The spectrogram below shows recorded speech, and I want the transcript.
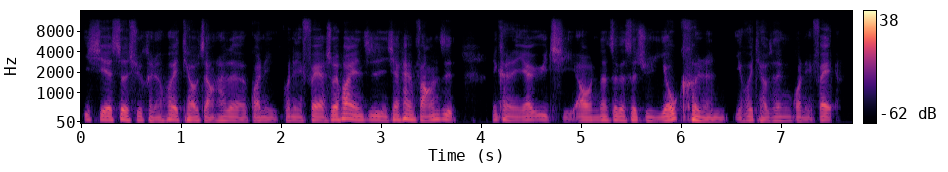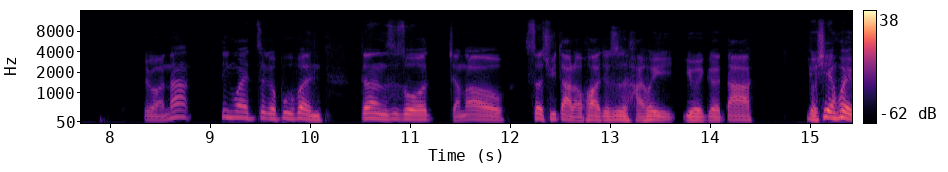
一些社区可能会调涨它的管理管理费啊。所以换言之，你现在看房子，你可能也要预期哦，那这个社区有可能也会调整管理费。对吧？那另外这个部分当然是说，讲到社区大的话，就是还会有一个大家有些人会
